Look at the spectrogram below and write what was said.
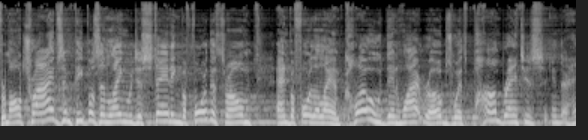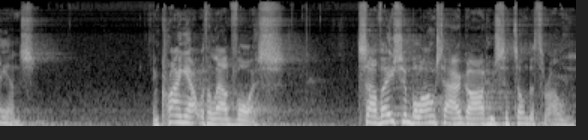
from all tribes and peoples and languages standing before the throne and before the Lamb, clothed in white robes with palm branches in their hands, and crying out with a loud voice Salvation belongs to our God who sits on the throne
